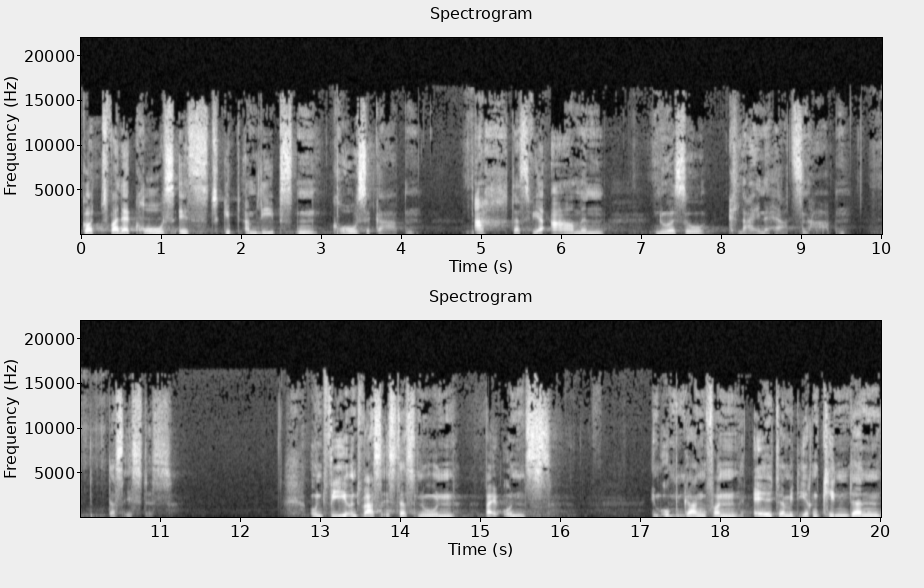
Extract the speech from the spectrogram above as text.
Gott, weil er groß ist, gibt am liebsten große Gaben. Ach, dass wir Armen nur so kleine Herzen haben. Das ist es. Und wie und was ist das nun bei uns? Im Umgang von Eltern mit ihren Kindern,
